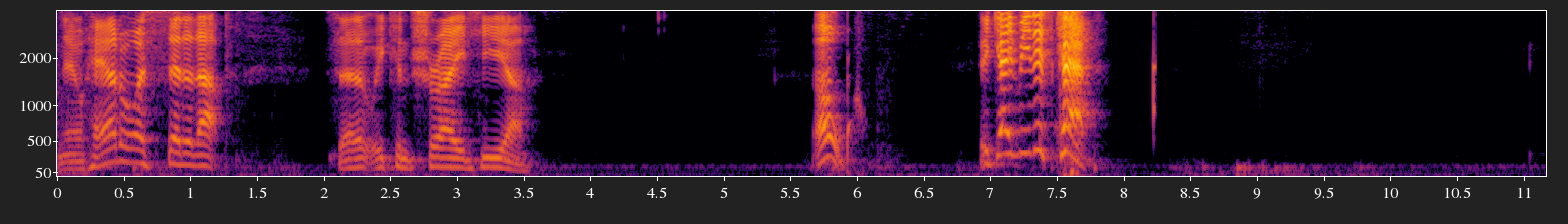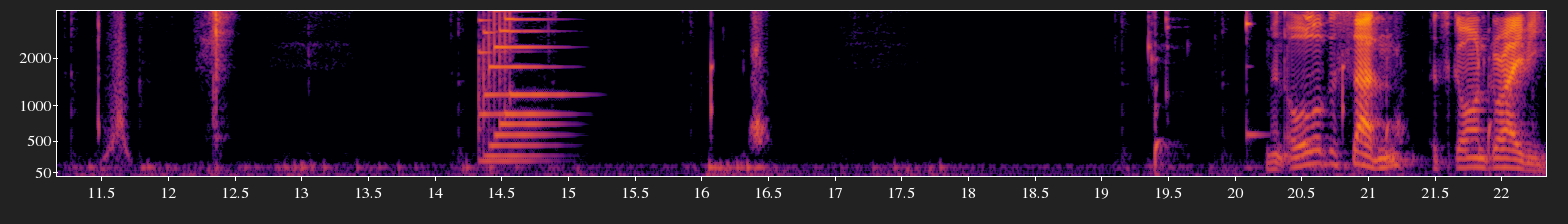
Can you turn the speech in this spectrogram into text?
Now, how do I set it up so that we can trade here? Oh! It gave me this cap! And all of a sudden, it's gone gravy.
